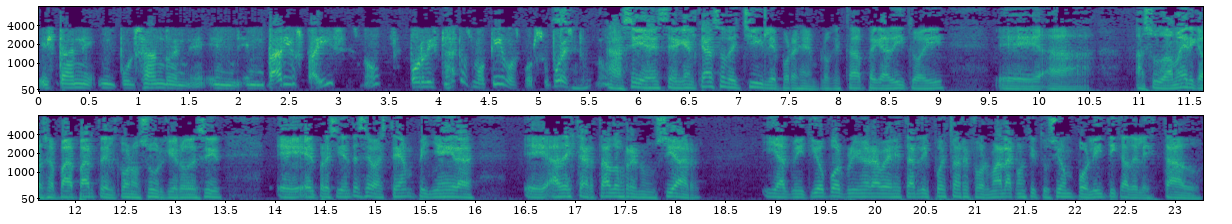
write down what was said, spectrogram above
están impulsando en, en, varios países, ¿no? Por distintos motivos, por supuesto. Así es. En el caso de Chile, por ejemplo, que está pegadito ahí a, a Sudamérica, o sea, parte del cono sur, quiero decir, el presidente Sebastián Piñera eh, ha descartado renunciar y admitió por primera vez estar dispuesto a reformar la constitución política del Estado.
